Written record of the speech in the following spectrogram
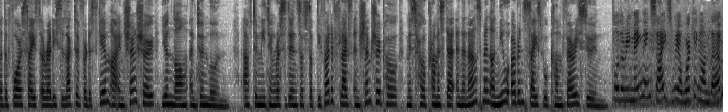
but the four sites already selected for the scheme are in Sheung Shui, Yuen Long, and Tuen Mun. After meeting residents of subdivided flats in Sham Shui Po, Ms. Ho promised that an announcement on new urban sites will come very soon. For the remaining sites, we are working on them.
